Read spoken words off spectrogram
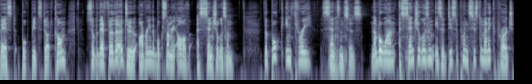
bestbookbits.com. So, without further ado, I bring the book summary of Essentialism. The book in three sentences. Number one, Essentialism is a disciplined, systematic approach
